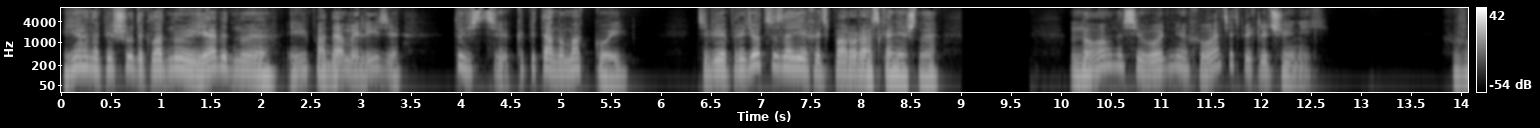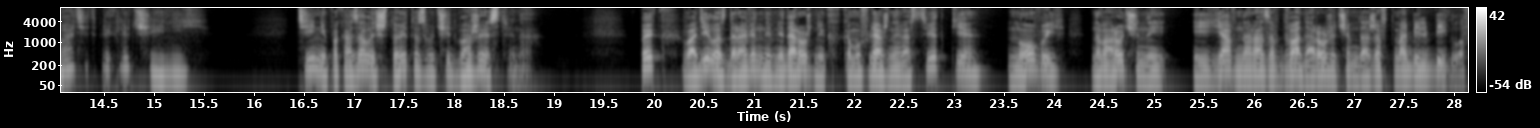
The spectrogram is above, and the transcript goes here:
Я напишу докладную ябедную и подам Элизе, то есть капитану Маккой. Тебе придется заехать пару раз, конечно, но на сегодня хватит приключений». «Хватит приключений». Тине показалось, что это звучит божественно. Пэк водила здоровенный внедорожник камуфляжной расцветки, новый, навороченный и явно раза в два дороже, чем даже автомобиль Биглов.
